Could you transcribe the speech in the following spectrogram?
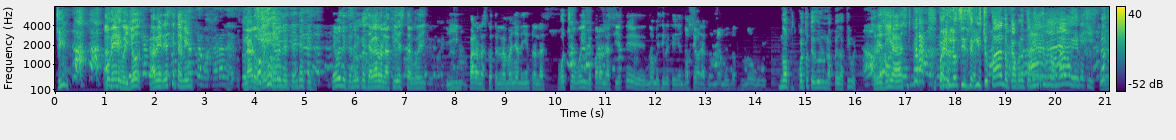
Sí, A ver, güey, yo. A ver, es que también. a trabajar a las Claro, deben de entender que. Deben de entender que se agarro la fiesta, güey. Y paro a las 4 de la mañana y entro a las 8, güey, y me paro a las 7. No me sirve que digan 12 horas, no mames, no, pues no, güey. no, pues, ¿cuánto te dura una peda a ti, güey? Tres días. no. Pero no sin seguir chupando, cabrón. También tú no Ah, sí, mames. qué chiste, güey.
